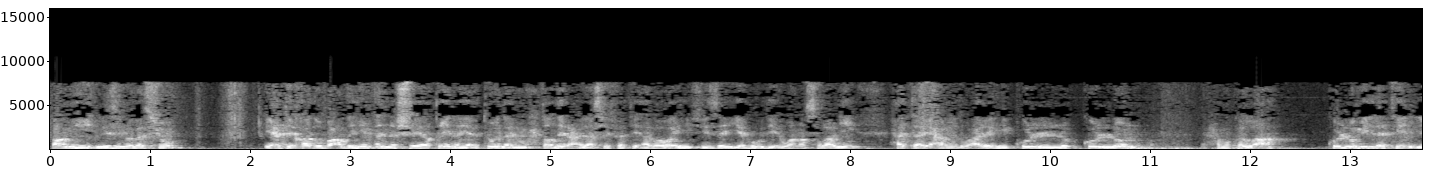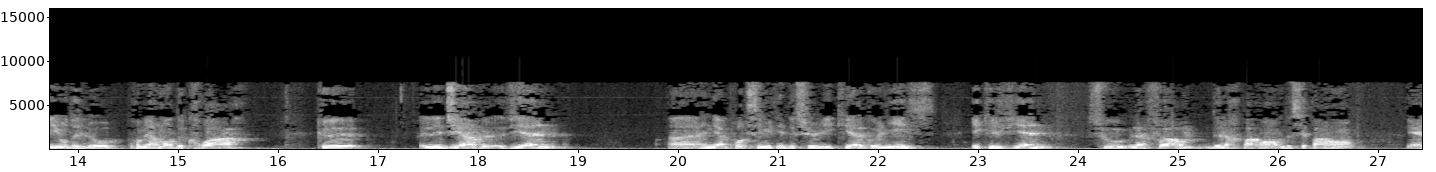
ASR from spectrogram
Parmi les innovations, اعتقاد بعضهم أن الشياطين يأتون المحتضر على صفة أبويه في زي يهودي ونصراني حتى يعرض عليه كل كل رحمك الله كل ملة ليضلوه. Premièrement, de croire que les diables viennent à, à proximité de celui qui agonise et qu'ils viennent sous la forme de leurs parents, de ses parents, et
